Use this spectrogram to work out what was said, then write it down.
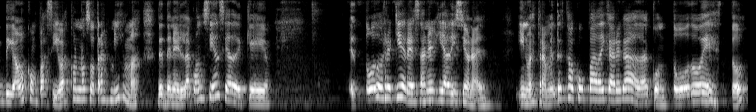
digamos, compasivas con nosotras mismas, de tener la conciencia de que eh, todo requiere esa energía adicional y nuestra mente está ocupada y cargada con todo esto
